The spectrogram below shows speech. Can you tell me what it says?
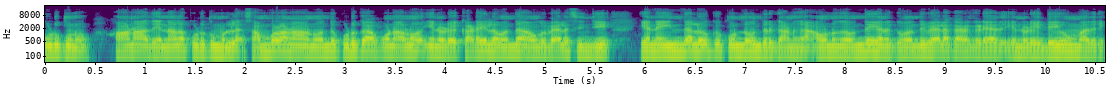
கொடுக்கணும். ஆனால் அது என்னால் கொடுக்க முடியல. சம்பளம் நான் வந்து கொடுக்கா போனாலும் என்னுடைய கடையில் வந்து அவங்க வேலை செஞ்சு என்னை இந்த அளவுக்கு கொண்டு வந்திருக்கானுங்க. அவனுங்க வந்து எனக்கு வந்து வேலைக்காரன் கிடையாது. என்னுடைய தெய்வம் மாதிரி.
